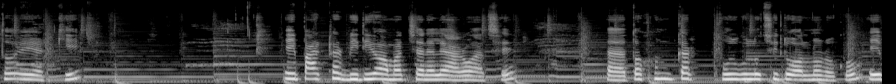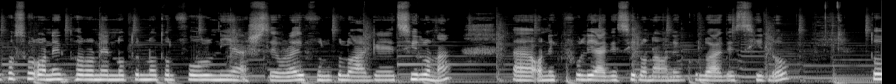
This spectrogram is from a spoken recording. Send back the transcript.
তো এই আর কি। এই পার্কটার ভিডিও আমার চ্যানেলে আরও আছে। তখনকার ফুলগুলো ছিল অন্যরকম। এই বছর অনেক ধরনের নতুন নতুন ফুল নিয়ে আসছে ওরা। এই ফুলগুলো আগে ছিল না। অনেক ফুলই আগে ছিল না, অনেকগুলো আগে ছিল। তো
